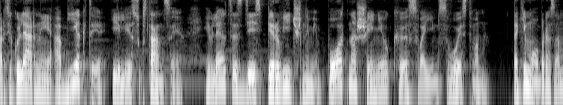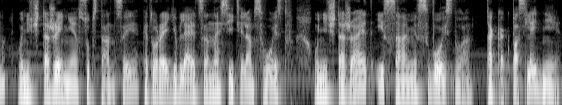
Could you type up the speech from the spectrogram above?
Партикулярные объекты или субстанции являются здесь первичными по отношению к своим свойствам. Таким образом, уничтожение субстанции, которая является носителем свойств, уничтожает и сами свойства, так как последние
